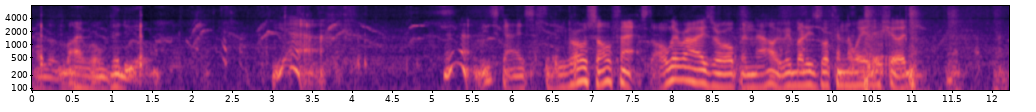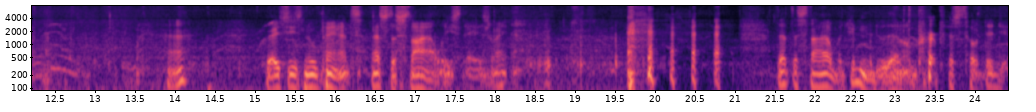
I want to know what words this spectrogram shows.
Another viral video. Yeah. Yeah, these guys, they grow so fast. All their eyes are open now. Everybody's looking the way they should. Huh? Gracie's new pants. That's the style these days, right? Is that the style? But you didn't do that on purpose, though, did you?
